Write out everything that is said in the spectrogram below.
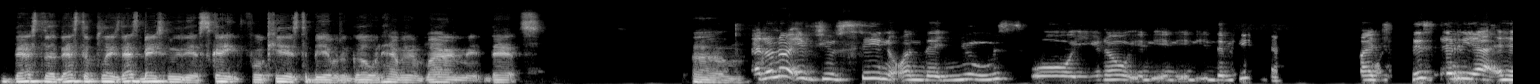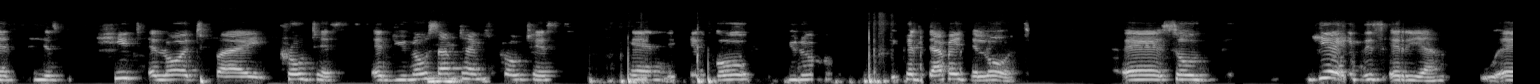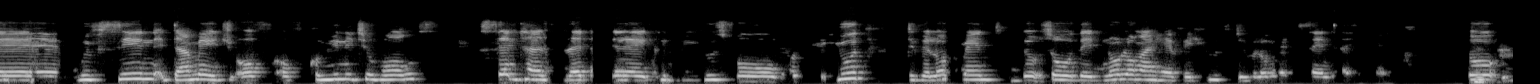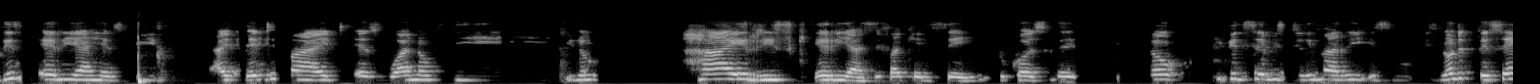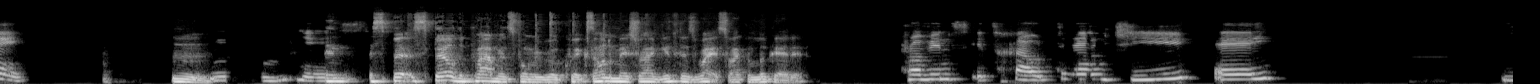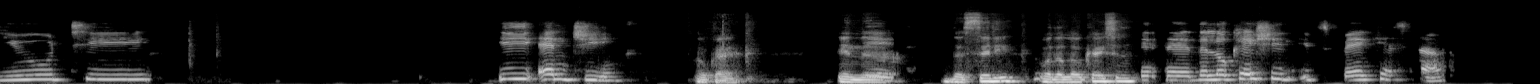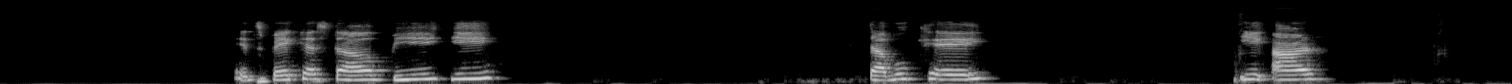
that's the that's the place. That's basically the escape for kids to be able to go and have an environment that's. Um, I don't know if you've seen on the news or you know in, in, in the media, but this area has has hit a lot by protests, and you know sometimes protests can can go, you know, it can damage a lot. Uh, so here in this area, uh, we've seen damage of, of community halls, centers that uh, could be used for youth development. So they no longer have a youth development center. So this area has been identified as one of the, you know, high risk areas, if I can say, because the so ticket service delivery is, is not the same. Mm. Mm, yes. And spell, spell the province for me real quick, so I want to make sure I get this right, so I can look at it. Province, it's Gauteng, G A U T E N G. Okay. In the the city or the location? The, the, the location it's Bekkersdal. It's Bekkersdal B E double K E R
